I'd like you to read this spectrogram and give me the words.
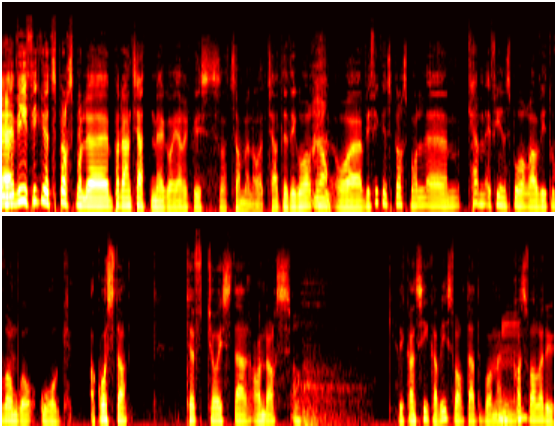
Eh, eh, vi fikk jo et spørsmål eh, på den chatten meg og Erik vi satt sammen og chattet i går. Ja. Og vi fikk et spørsmål. eh, hvem er finest på håret av Vito Wormgård og Acosta? Tøff choice der, Anders. Vi kan si hva vi svarte etterpå, men Mm. hva svarer du?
